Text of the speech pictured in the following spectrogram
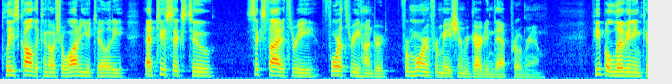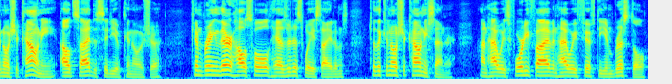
Please call the Kenosha Water Utility at 262 653 4300 for more information regarding that program. People living in Kenosha County outside the city of Kenosha can bring their household hazardous waste items to the Kenosha County Center on Highways 45 and Highway 50 in Bristol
